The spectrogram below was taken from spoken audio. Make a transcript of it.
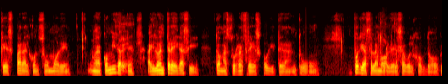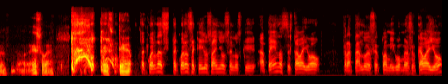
que es para el consumo de una comida. Ahí lo entregas y tomas tu refresco y te dan tu, pues ya sea la hamburguesa o el hot dog, eso. ¿eh? este, ¿Te acuerdas, ¿Te acuerdas aquellos años en los que apenas estaba yo tratando de ser tu amigo? Me acercaba yo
